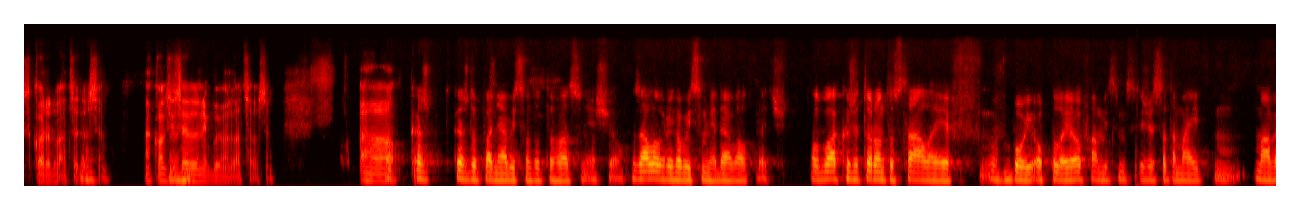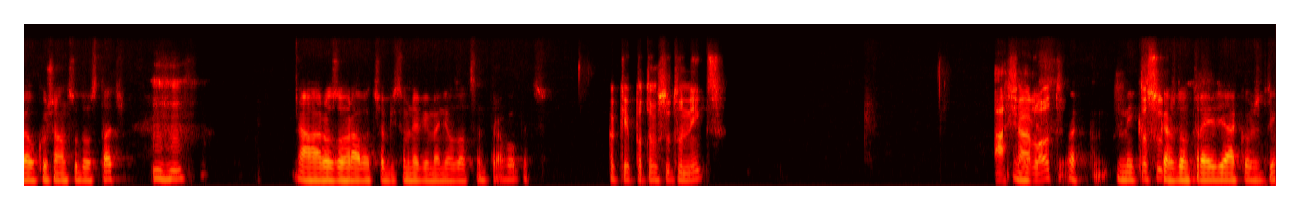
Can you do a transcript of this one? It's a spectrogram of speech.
Skoro 28. Na konci mm. sezóny budeme 28. Uh, no, každ- každopádne, aby som do toho asi nešiel. Za Lowryho by som nedával preč. Lebo akože Toronto stále je v, v boji o playoff a myslím si, že sa tam aj má veľkú šancu dostať. Uh-huh. A rozohrávača by som nevymenil za centra vôbec. OK, potom sú tu Knicks. A Charlotte. Knicks, to sú... v každom trade, ako vždy.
